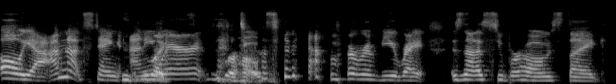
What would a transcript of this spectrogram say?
Oh yeah, I'm not staying You like, anywhere super that host. doesn't have a review, right? It's not a super host like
